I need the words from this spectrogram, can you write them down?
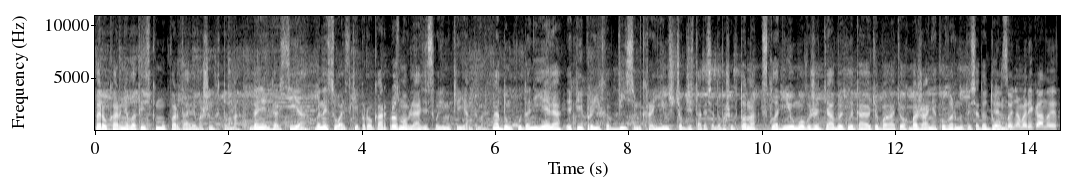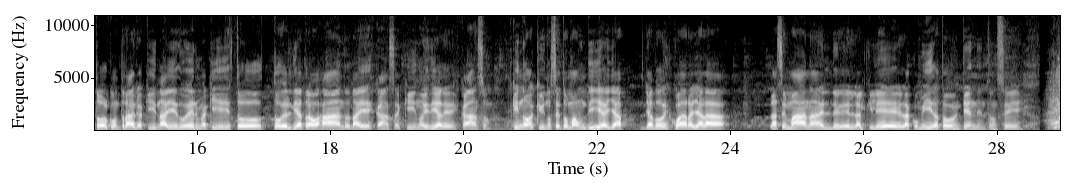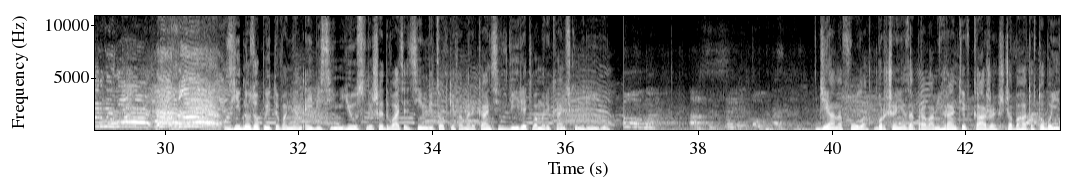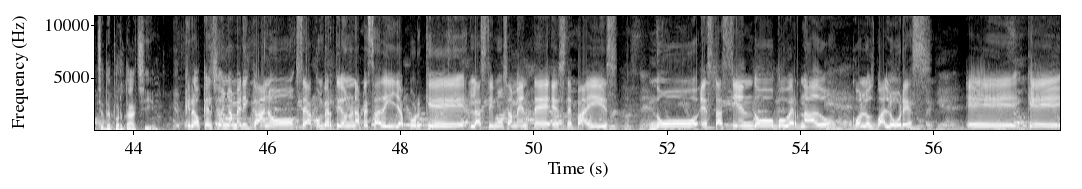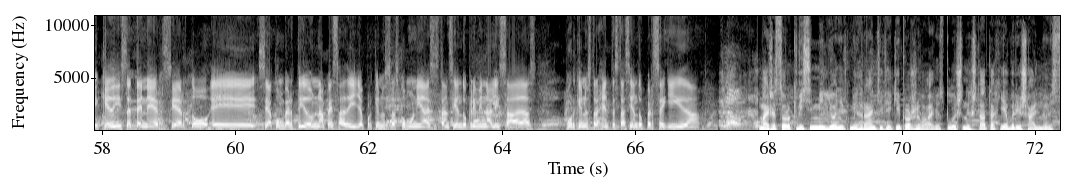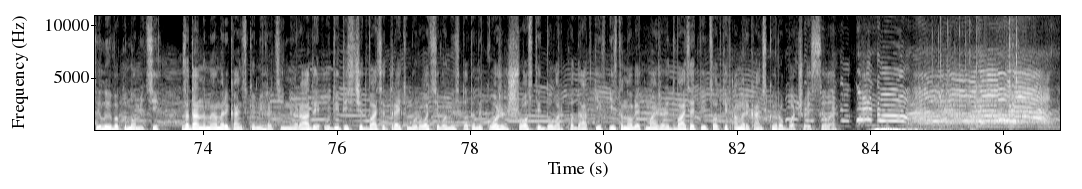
Перукарня в латинському кварталі Вашингтона. Даніель Гарсія, венесуальський перукар, розмовляє зі своїми клієнтами. На думку Даніеля, який проїхав вісім країн, щоб дістатися до Вашингтона, складні умови життя викликають у багатьох бажання повернутися додому. sueño americano es todo lo contrario. Aquí nadie duerme, aquí es todo, todo el día trabajando, nadie descansa. Aquí no hay día de descanso. Aquí no, aquí uno se toma un día ya, ya no descuadra ya la, la semana, el, el alquiler, la comida, todo, ¿entiendes? Entonces, Згідно з опитуванням ABC News, лише 27% американців вірять в американську мрію. Діана Фула, борчиня за права мігрантів, каже, що багато хто боїться депортації. Creo que el sueño americano se ha convertido en una pesadilla porque lastimosamente este país no está siendo gobernado con los valores eh, que, que dice tener, ¿cierto? Eh, se ha convertido en una pesadilla porque nuestras comunidades están siendo criminalizadas, porque nuestra gente está siendo perseguida. Майже 48 мільйонів мігрантів, які проживають у Сполучених Штатах, є вирішальною силою в економіці. За даними Американської міграційної ради, у 2023 році вони сплатили кожен шостий долар податків і становлять майже 20% американської робочої сили.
